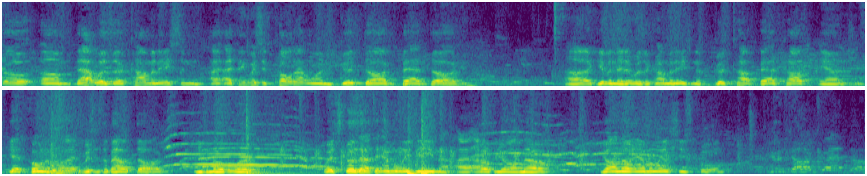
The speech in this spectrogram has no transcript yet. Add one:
So um, that was a combination. I, I, think we should call that one "Good Dog, Bad Dog," uh, given that it was a combination of "Good Cop, Bad Cop" and "Get Bone-A-Fide," which is about dogs, even though the word, which goes out to Emily Dean. I, I hope you all know. You all know Emily. She's cool. Good dog, bad dog.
